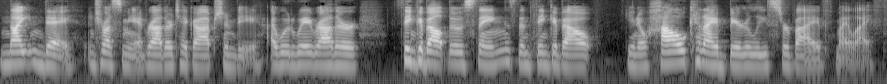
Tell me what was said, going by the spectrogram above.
night and day, and trust me, I'd rather take option B. I would way rather think about those things than think about, you know, how can I barely survive my life?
